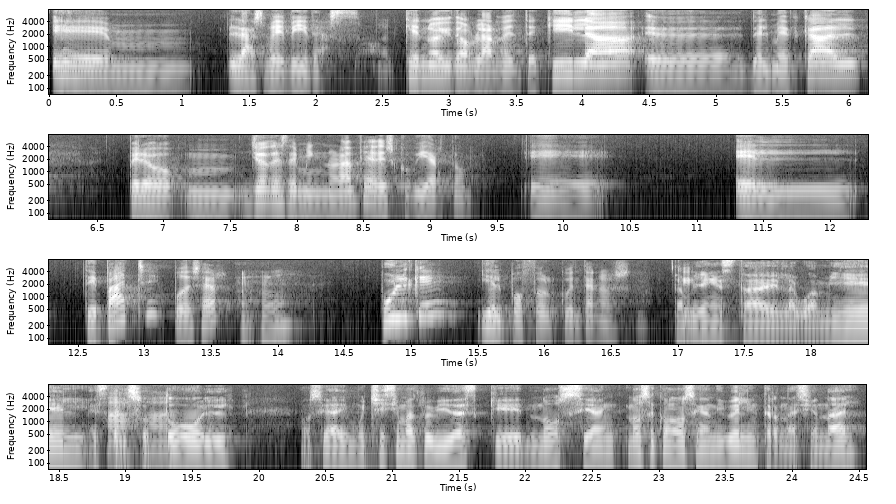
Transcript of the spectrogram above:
Eh, las bebidas, que no he oído hablar del tequila, eh, del mezcal, pero mmm, yo desde mi ignorancia he descubierto eh, el tepache, ¿puede ser? Uh -huh. Pulque y el pozol. Cuéntanos. También ¿qué? está el aguamiel, está Ajá. el sotol. O sea, hay muchísimas bebidas que no, sean, no se conocen a nivel internacional,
